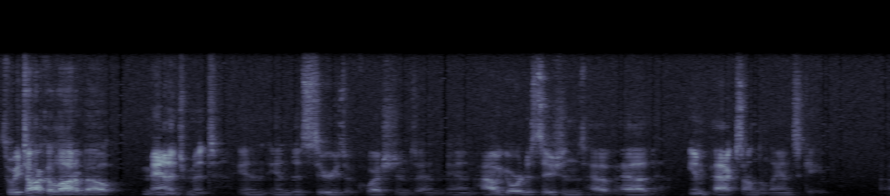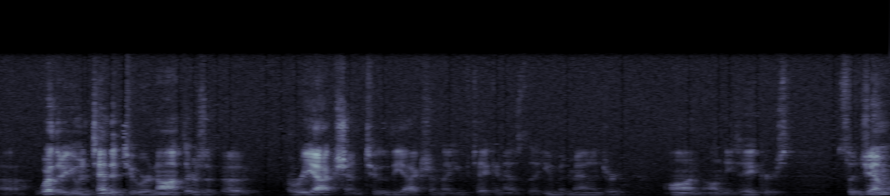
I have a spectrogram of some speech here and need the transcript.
So we talk a lot about management in, in this series of questions and, and how your decisions have had impacts on the landscape. Uh, Whether you intended to or not, there's a, a, a reaction to the action that you've taken as the human manager on, on these acres. So Jim,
